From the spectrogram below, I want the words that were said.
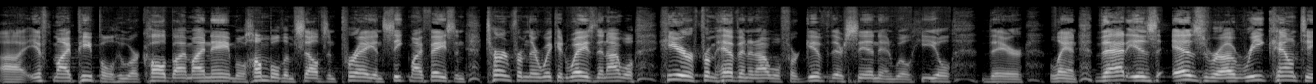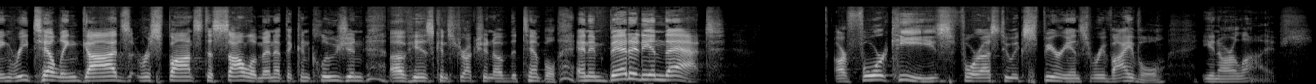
Uh, if my people who are called by my name will humble themselves and pray and seek my face and turn from their wicked ways, then I will hear from heaven and I will forgive their sin and will heal their land. That is Ezra recounting, retelling God's response to Solomon at the conclusion of his construction of the temple. And embedded in that are four keys for us to experience revival in our lives.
